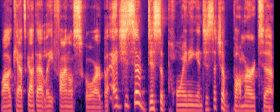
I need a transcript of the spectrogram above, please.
Wildcats got that late final score. But it's just so disappointing and just such a bummer to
